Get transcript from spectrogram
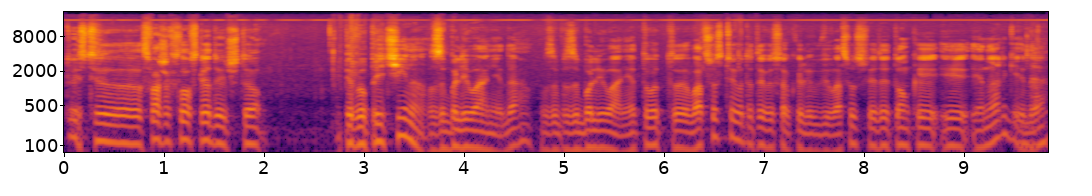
То есть, э, с ваших слов следует, что первопричина заболевания, да, заболевания, это вот э, в отсутствии вот этой высокой любви, в отсутствии этой тонкой энергии, да? да?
